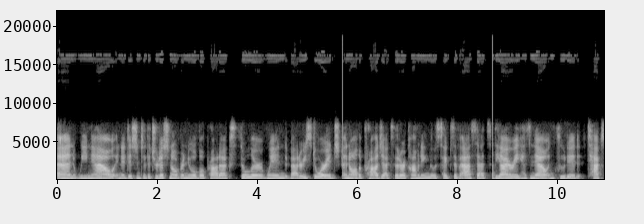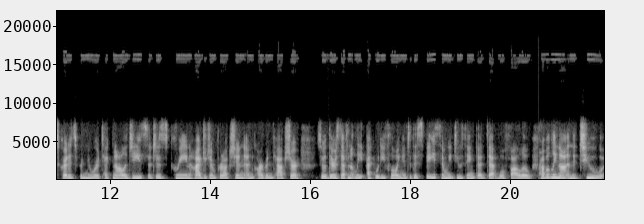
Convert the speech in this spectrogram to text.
And we now, in addition to the traditional renewable products, solar, wind, battery storage, and all the projects that are accommodating those types of assets, the IRA has now included tax credits for newer technologies such as green hydrogen production and carbon capture. So there's definitely equity flowing into this space, and we do think that debt will follow. Probably not in the too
